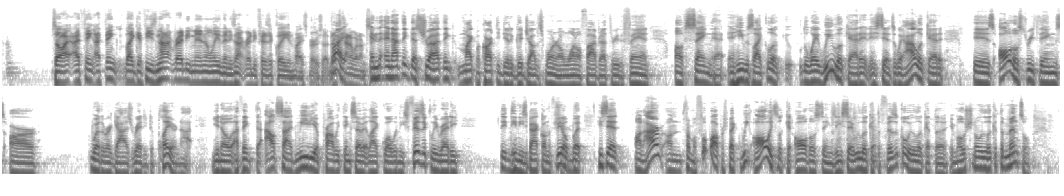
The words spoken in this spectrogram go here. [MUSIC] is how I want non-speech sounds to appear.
So I, I think I think like if he's not ready mentally, then he's not ready physically, and vice versa. That's right. kind of what I'm saying. And and I think that's true. I think Mike McCarthy did a good job this morning on 105.3 The Fan of saying that. And he was like, look, the way we look at it, he said, the way I look at it is all those three things are whether a guy's ready to play or not. You know, I think the outside media probably thinks of it like, well, when he's physically ready, then then he's back on the field. But he said on our on from a football perspective, we always look at all those things. He said we look at the physical, we look at the emotional, we look at the mental,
